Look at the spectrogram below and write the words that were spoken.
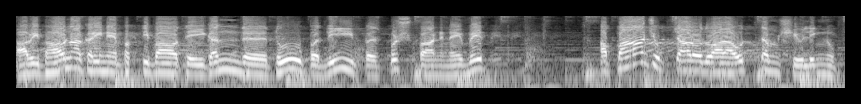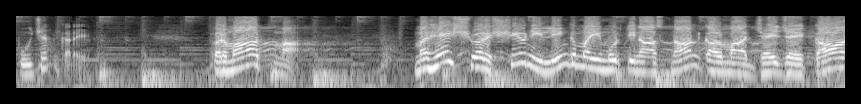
આવી ભાવના કરીને ભક્તિભાવથી ગંધ, ધૂપ, દીપ, પુષ્પ અને નૈવેદ્ય આ પાંચ ઉપચારો દ્વારા ઉત્તમ શિવલિંગનું પૂજન કરે. પરમાત્મા. મહેશ્વર શિવની લિંગમય મૂર્તિના સ્નાન કાળમાં જય જયકાર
